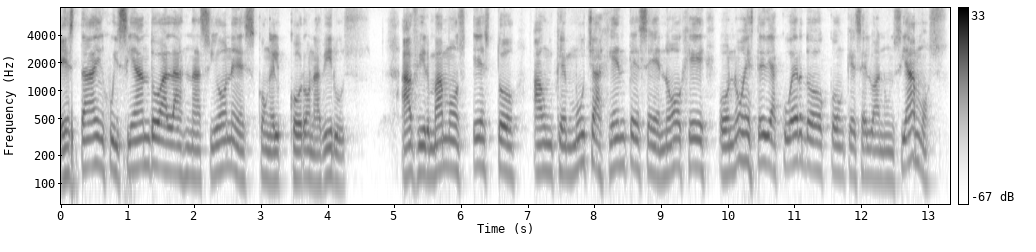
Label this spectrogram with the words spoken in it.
está enjuiciando a las naciones con el coronavirus. Afirmamos esto aunque mucha gente se enoje o no esté de acuerdo con que se lo anunciamos,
